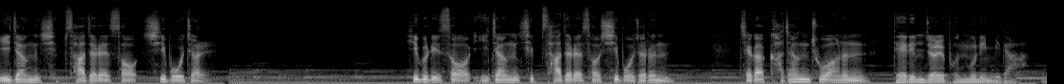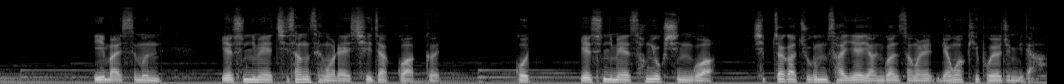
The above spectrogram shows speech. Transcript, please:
2장 14절에서 15절 히브리서 2장 14절에서 15절은 제가 가장 좋아하는 대림절 본문입니다. 이 말씀은 예수님의 지상 생활의 시작과 끝, 곧 예수님의 성육신과 십자가 죽음 사이의 연관성을 명확히 보여줍니다.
